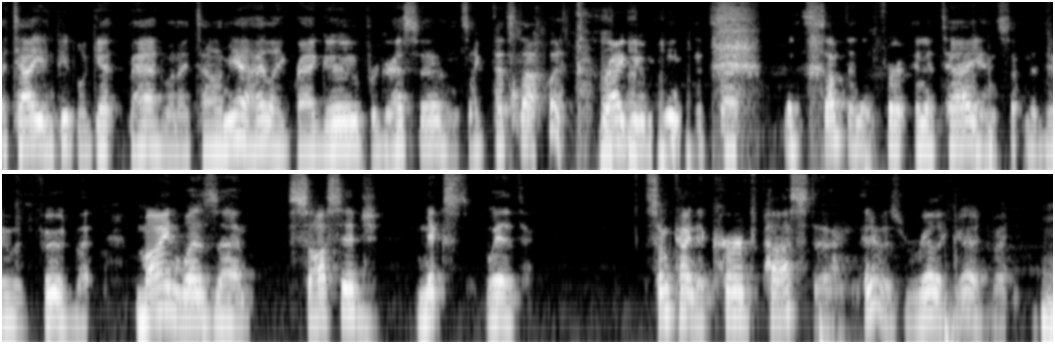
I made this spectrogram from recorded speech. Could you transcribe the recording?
Italian people get mad when I tell them, yeah, I like ragu, progresso. And it's like, that's not what ragu means. It's, uh, it's something for in Italian, something to do with food. But mine was um, sausage mixed with some kind of curved pasta, and it was really good. But hmm.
